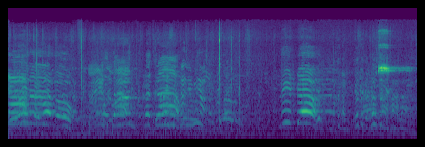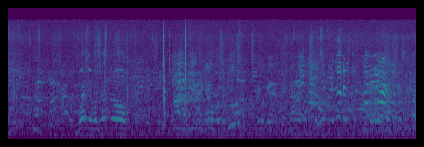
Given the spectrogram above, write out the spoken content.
¡Basta, gordo! ¡Limpia! Verde por segundo. Ya no por segundo. Tengo que dejarle esa opción. Porque no lo dejaste presentar.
